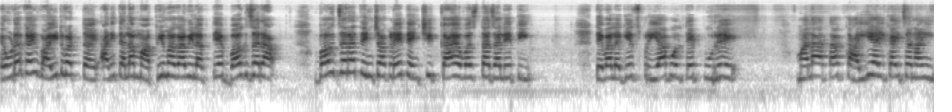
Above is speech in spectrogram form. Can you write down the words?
एवढं काही वाईट वाटतंय आणि त्याला माफी मागावी लागते. बघ जरा बघ जरा त्यांच्याकडे त्यांची काय अवस्था झाली ती. तेव्हा लगेच प्रिया बोलते पुरे मला आता काही ऐकायचं नाही.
